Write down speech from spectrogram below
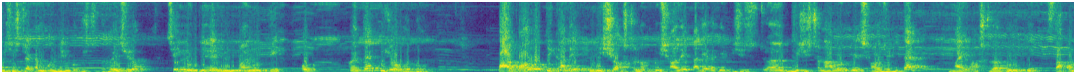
বিশিষ্ট একটা মন্দির প্রতিষ্ঠিত হয়েছিল। সেই মন্দিরের নির্ময় মূর্তি ও পুজো হতো। তার পরবর্তীকালে উনিশশো অষ্টানব্বই সালে কালিয়াগঞ্জের বিশিষ্ট বিশিষ্ট নাগরিকের সহযোগিতায় মায়ের অষ্টরত্ন মূর্তি স্থাপন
